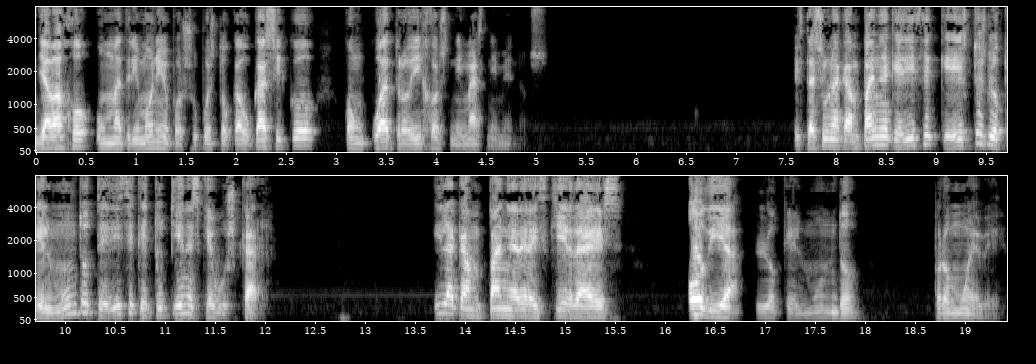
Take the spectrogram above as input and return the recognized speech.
Y abajo un matrimonio, por supuesto, caucásico, con cuatro hijos, ni más ni menos. Esta es una campaña que dice que esto es lo que el mundo te dice que tú tienes que buscar. Y la campaña de la izquierda es odia lo que el mundo promueve.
